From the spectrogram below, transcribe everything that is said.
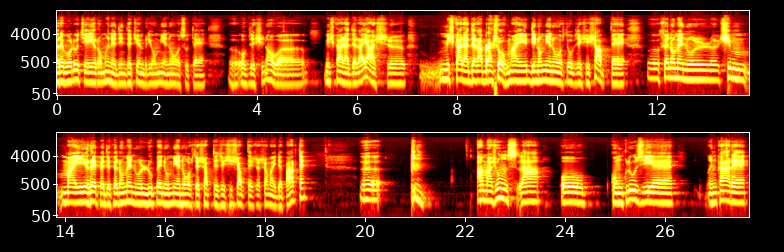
Revoluției Române din decembrie 1900 89, mișcarea de la Iași, mișcarea de la Brașov mai din 1987, fenomenul și mai repede fenomenul Lupeni 1977 și așa mai departe, am ajuns la o concluzie în care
